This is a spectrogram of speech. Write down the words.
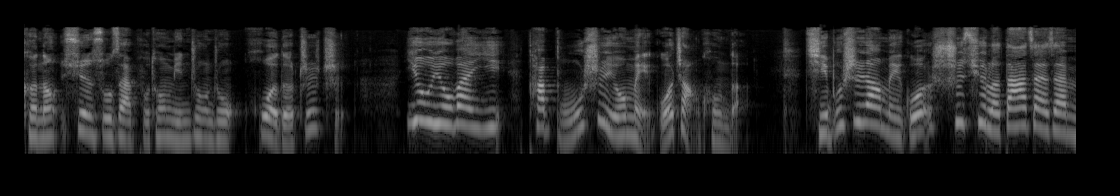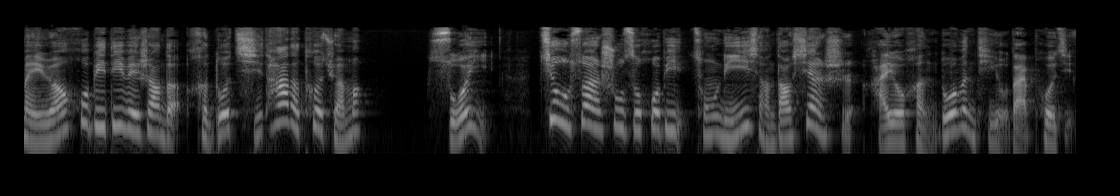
可能迅速在普通民众中获得支持，又又万一它不是由美国掌控的，岂不是让美国失去了搭载在美元货币地位上的很多其他的特权吗？所以，就算数字货币从理想到现实还有很多问题有待破解，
